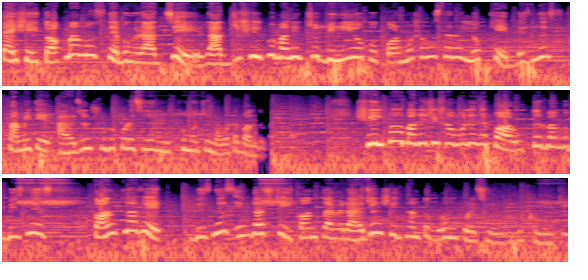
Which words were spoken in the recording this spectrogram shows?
তাই সেই তকমা মুছতে এবং রাজ্যে রাজ্য শিল্প, বাণিজ্য, বিনিয়োগ ও কর্মসংস্থানের লক্ষ্যে বিজনেস সামিটের আয়োজন শুরু করেছিলেন মুখ্যমন্ত্রী মমতা বন্দ্যোপাধ্যায়। শিল্প ও বাণিজ্য সম্মেলনের পর উত্তরবঙ্গ বিজনেস কনক্লাভের বিজনেস ইন্ডাস্ট্রি কনক্লাভের আয়োজন সিদ্ধান্ত গ্রহণ করেছিলেন মুখ্যমন্ত্রী।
